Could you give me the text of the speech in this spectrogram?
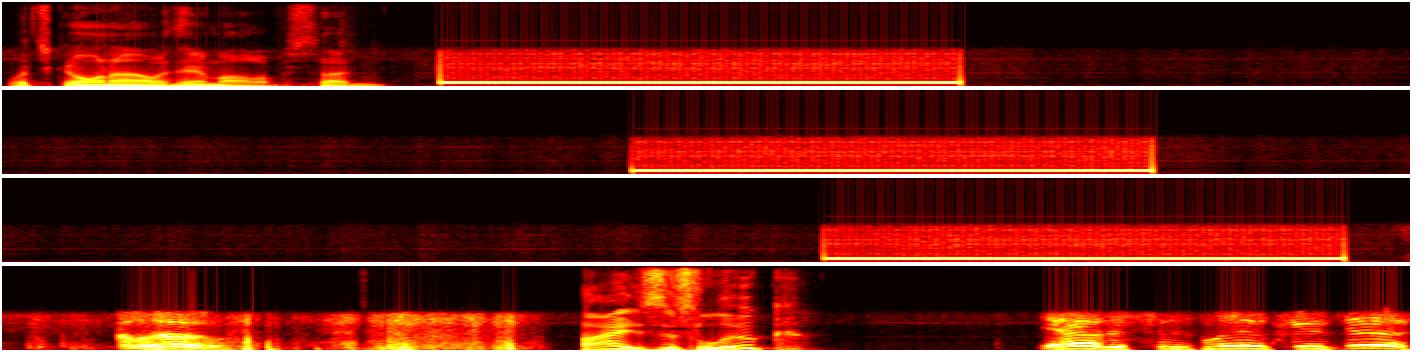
what's going on with him all of a sudden. Hello. Hi, is this Luke? Yeah, this is Luke. Who's this?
